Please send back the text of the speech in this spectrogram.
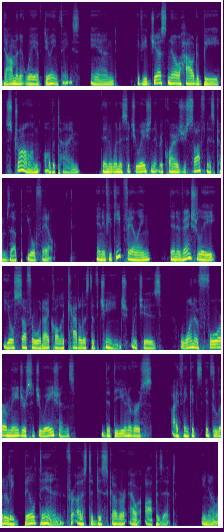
dominant way of doing things. And if you just know how to be strong all the time, then when a situation that requires your softness comes up, you'll fail. And if you keep failing, then eventually you'll suffer what I call a catalyst of change, which is one of four major situations that the universe, I think it's, it's literally built in for us to discover our opposite. You know,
